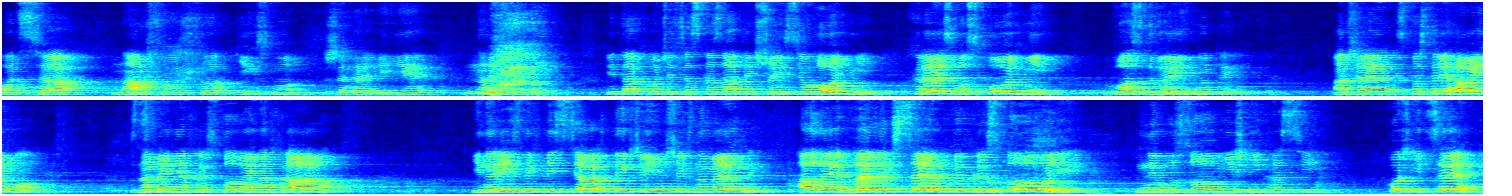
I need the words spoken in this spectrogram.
Отця нашого, що дійсно живе і є на небі. І так хочеться сказати, що і сьогодні хрест Господній воздвигнутий. Адже спостерігаємо знамення Христове і на храмах, і на різних місцях тих чи інших знаменних, але велич церкви Христової не у зовнішній красі. Хоч і це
